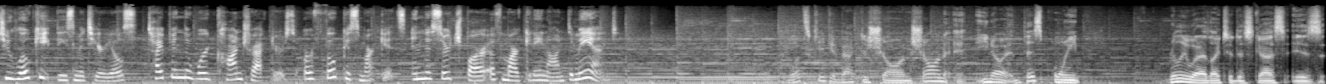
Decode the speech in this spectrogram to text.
To locate these materials, type in the word contractors or focus markets in the search bar of Marketing on Demand. Let's kick it back to Sean. Sean, you know, at this point, really what I'd like to discuss is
